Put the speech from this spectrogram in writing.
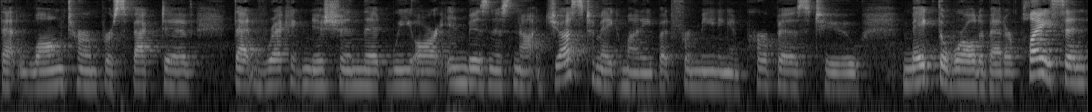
that long term perspective, that recognition that we are in business not just to make money, but for meaning and purpose, to make the world a better place. And,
